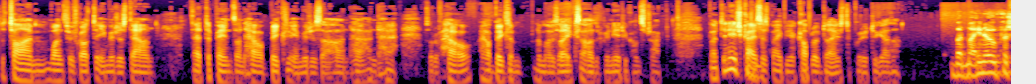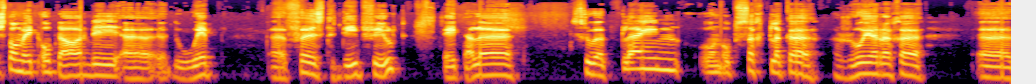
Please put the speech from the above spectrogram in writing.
the time once we've got the images down, that depends on how big the images are and, how, and how, sort of how, how big the, the mosaics are that we need to construct. But in each case, it's maybe a couple of days to put it together. Wat my nou verstom het op daardie uh web uh first deep field het hulle so 'n klein onopsigtelike rooierige uh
